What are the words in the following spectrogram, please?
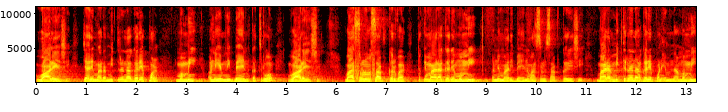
વાળે છે. જ્યારે મારા મિત્રના ઘરે પણ મમ્મી અને એમની બહેન કચરો વાળે છે. વાસણો સાફ કરવા, તો કે મારા ઘરે મમ્મી અને મારી બહેન વાસણ સાફ કરે છે. મારા મિત્રના ઘરે પણ એમના મમ્મી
